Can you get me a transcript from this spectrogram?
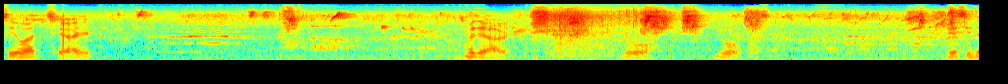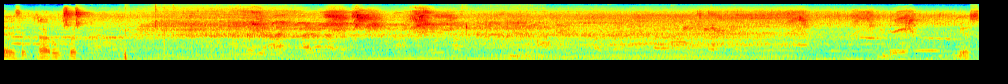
સેવા જ છે, આ એક. મજા આવે. જુઓ જુઓ પાછા. બેસી જાય છે તાર ઉપર. બેસ.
